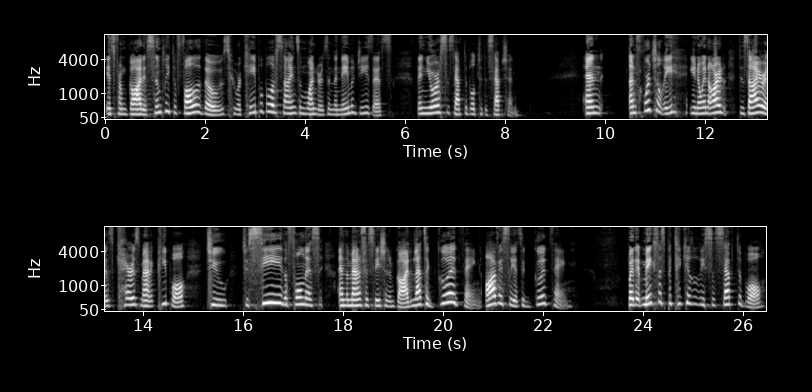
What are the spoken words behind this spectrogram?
is from God is simply to follow those who are capable of signs and wonders in the name of Jesus, then you're susceptible to deception. And unfortunately, you know, in our desire as charismatic people to, to see the fullness and the manifestation of God, and that's a good thing. Obviously, it's a good thing. But it makes us particularly susceptible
